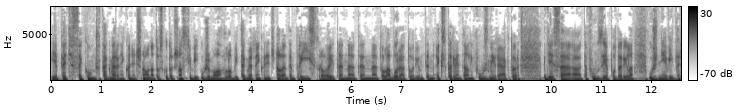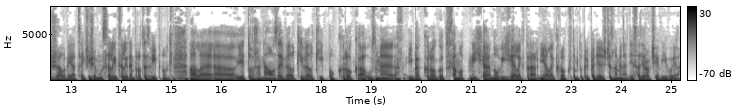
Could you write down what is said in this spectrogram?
je 5 sekúnd takmer nekonečno. Ono to v skutočnosti by už mohlo byť takmer nekonečno, len ten prístroj, ten, ten, to laboratórium, ten experimentálny fúzny reaktor, kde sa uh, tá fúzia podarila, už nevydržal viacej, čiže museli celý ten proces vypnúť. Ale uh, je to, že naozaj veľký, veľký pokrok a už sme iba krok od samotných eh, nových elektrární, ale krok v tomto prípade ešte znamená 10 ročia vývoja.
